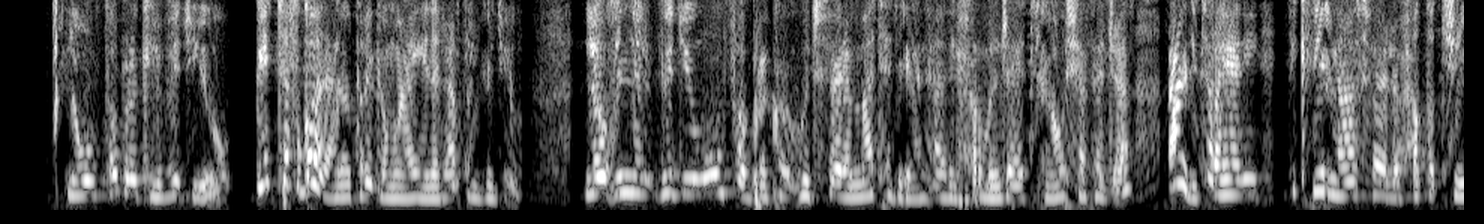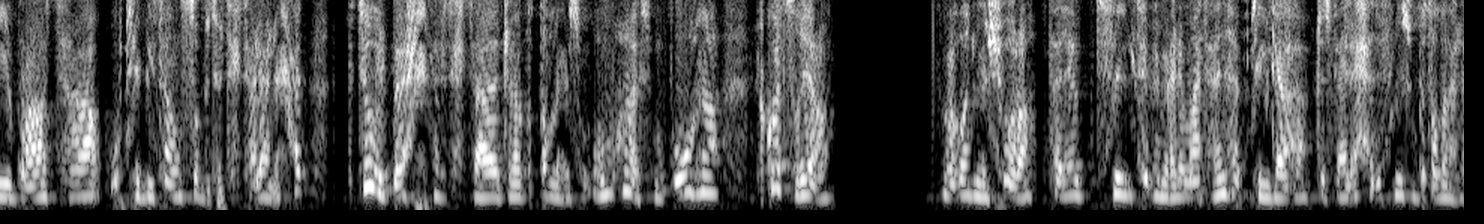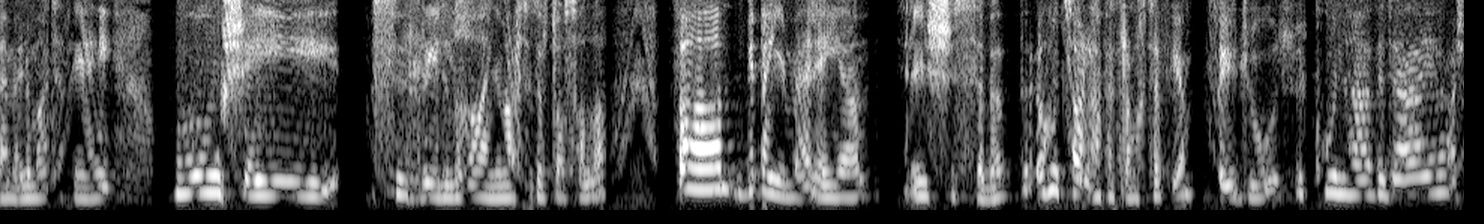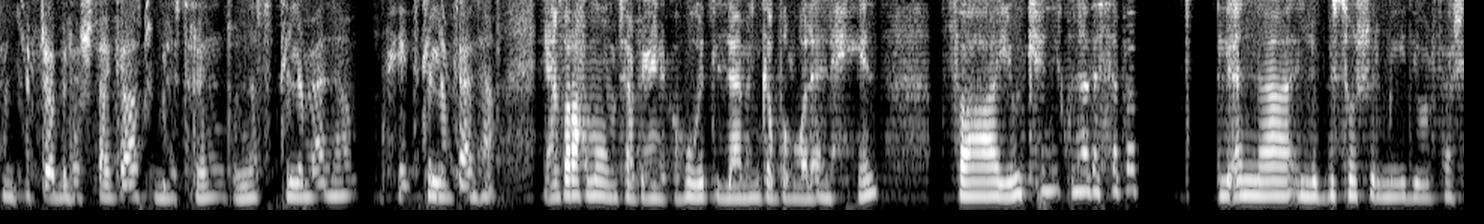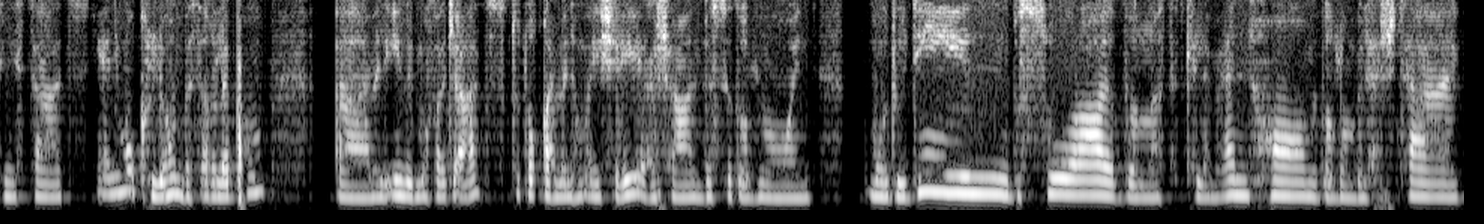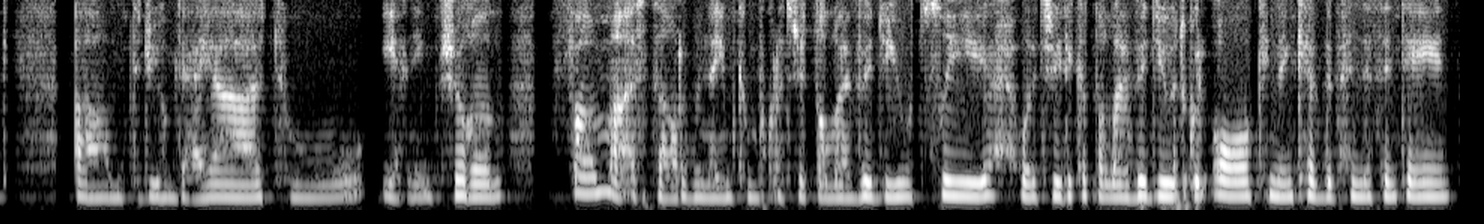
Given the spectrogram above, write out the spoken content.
لو مفبرك الفيديو بيتفقون على طريقة معينة لعرض الفيديو. لو إن الفيديو مو مفبرك وعهود فعلا ما تدري عن هذه الحرمه اللي جاية تهاوشها فجأة. عادي ترى يعني في كثير ناس فعلا لو حطت شيء براسها وتبي تنصب وتبي تحتال على أحد بتسوي البحث اللي تحتاجه بتطلع اسم أمها اسم أبوها الكويت صغيرة. وعهود مشهورة فلو تبي معلومات عنها بتلقاها بتدفع لأحد فلوس وبيطلع لها معلوماتها فيعني مو شيء سري للغاية ما راح تقدر توصل له. فبيبين مع الأيام إيش السبب؟ هو صار لها فترة مختفية. فيجوز يكون هذا دعاية عشان ترجع بالهاشتاجات وبالترند والناس تتكلم عنها. الحين تكلمت عنها. يعني صراحة مو متابعين عهود لا من قبل ولا الحين. فيمكن يكون هذا سبب. لأن اللي بال social media والفاشينيستات يعني مو كلهم بس أغلبهم آه مليئين بالمفاجآت. تتوقع منهم أي شيء عشان بس يظلون موجودين بالصورة يظل الناس تتكلم عنهم يظلون بالهاشتاج. تجيهم دعايات ويعني شغل فما أستغرب إنه يمكن بكرة تجي تطلع فيديو وتصيح ولا تجي ذيك تطلع فيديو وتقول أوه كنا نكذب إحنا الثنتين.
